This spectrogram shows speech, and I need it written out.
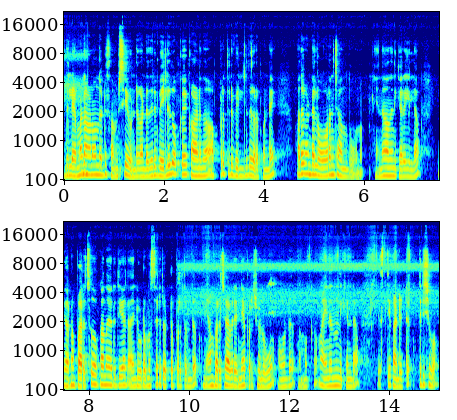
ഇത് ലെമൺ ആണോ എന്നൊരു സംശയമുണ്ട്. കണ്ടത് ഇതിൽ വലുതൊക്കെ കാണുന്നത് അപ്പുറത്തൊരു വലുത് കിടപ്പുണ്ടേ. അത് കണ്ടാൽ ഓറഞ്ചാണെന്ന് തോന്നുന്നു എന്നാണെന്ന് എനിക്കറിയില്ല. ഈ ഒരെണ്ണം പറിച്ചു നോക്കാമെന്ന് കരുതിയാൽ അതിന്റെ ഉടമസ്ഥർ തൊട്ടപ്പുറത്തുണ്ട്. ഞാൻ പറിച്ചാൽ അവരെന്നെ പറിച്ചുകൊണ്ട് പോകും അതുകൊണ്ട് നമുക്ക് അതിനൊന്നും നിൽക്കണ്ട. ജസ്റ്റ് കണ്ടിട്ട് തിരിച്ചു പോകാം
